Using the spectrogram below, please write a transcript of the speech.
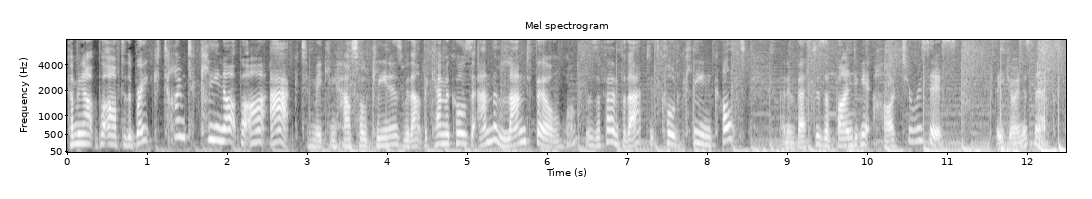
Coming up after the break, time to clean up our act, making household cleaners without the chemicals and the landfill. Well, there's a firm for that. It's called Clean Cult, and investors are finding it hard to resist. They join us next.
